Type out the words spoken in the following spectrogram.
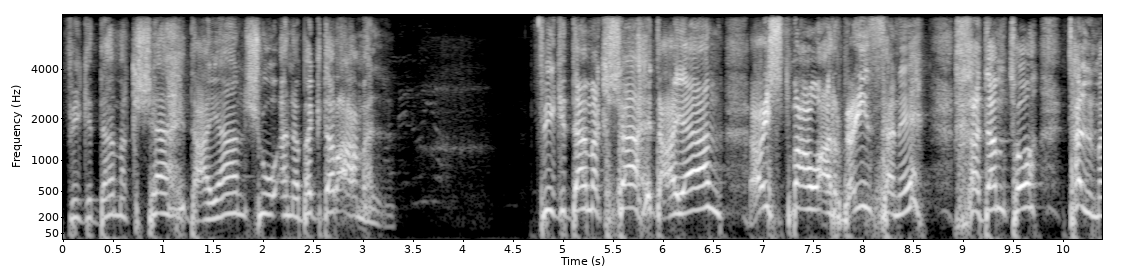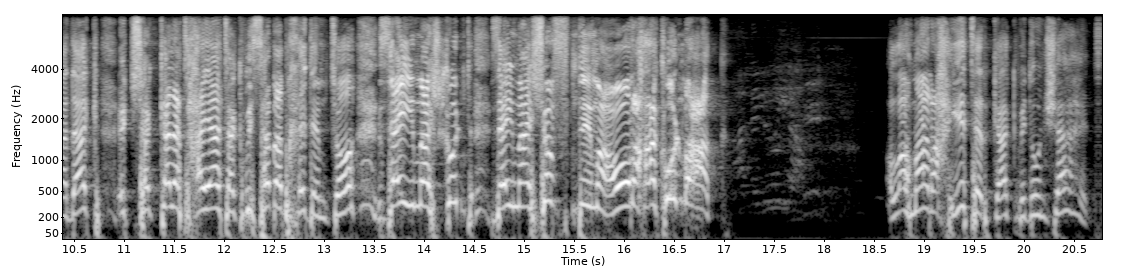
في قدامك شاهد عيان شو أنا بقدر أعمل. في قدامك شاهد عيان عشت معه أربعين سنة خدمته تلمذك تشكلت حياتك بسبب خدمته. زي ما كنت زي ما شفتني معه راح أكون معك. الله ما راح يتركك بدون شاهد.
